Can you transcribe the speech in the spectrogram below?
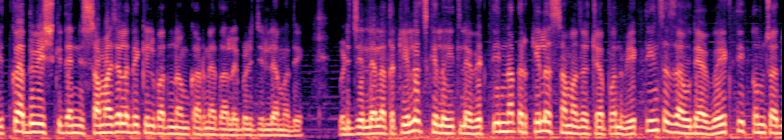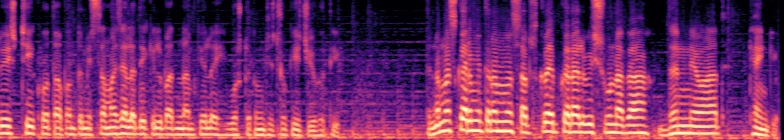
इतका द्वेष की त्यांनी समाजाला देखील बदनाम करण्यात आलं बीड जिल्ह्यामध्ये. बीड जिल्ह्याला तर केलंच केलं इथल्या व्यक्तींना तर केलंच समाजाच्या पण व्यक्तींचं जाऊ द्या वैयक्तिक तुमचा द्वेष ठीक होता पण तुम्ही समाजाला देखील बदनाम केलं ही गोष्ट तुमची चुकीची होती. तर नमस्कार मित्रांनो सबस्क्राईब करायला विसरू नका धन्यवाद थँक्यू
